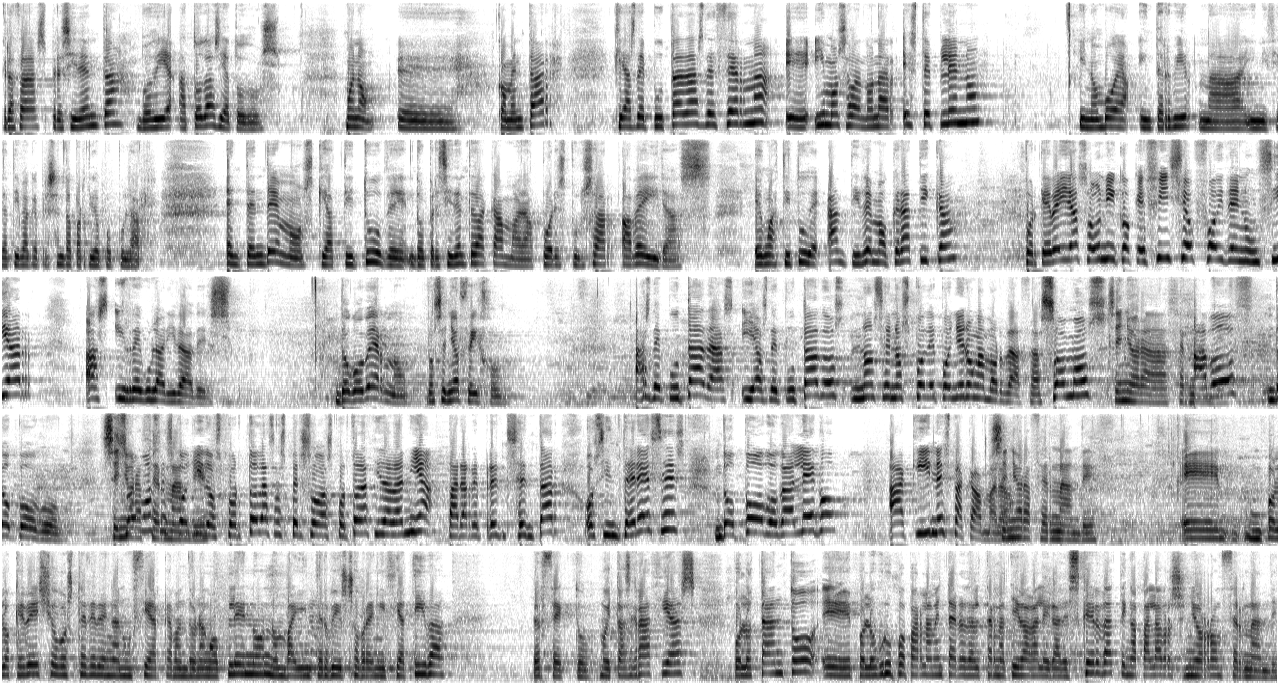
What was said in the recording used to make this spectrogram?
Grazas, presidenta. Bo día a todas e a todos. Bueno, eh, comentar que as deputadas de Cerna eh, imos abandonar este pleno e non vou a intervir na iniciativa que presenta o Partido Popular. Entendemos que a actitude do presidente da Cámara por expulsar a Beiras é unha actitude antidemocrática porque Beiras o único que fixo foi denunciar as irregularidades do Goberno do señor Feijóo. As deputadas e aos deputados non se nos pode poñer unha mordaza. Somos Señora Fernández. a voz do povo. Señora Somos Fernández. escollidos por todas as persoas, por toda a cidadanía, para representar os intereses do povo galego aquí nesta Cámara. Señora Fernández. Eh, polo que vexo, vostede ven anunciar que abandonan o Pleno, non vai intervir sobre a iniciativa. Perfecto, moitas gracias. Polo tanto, eh, polo Grupo Parlamentario da Alternativa Galega de Esquerda, ten a palabra o señor Ron Fernández.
